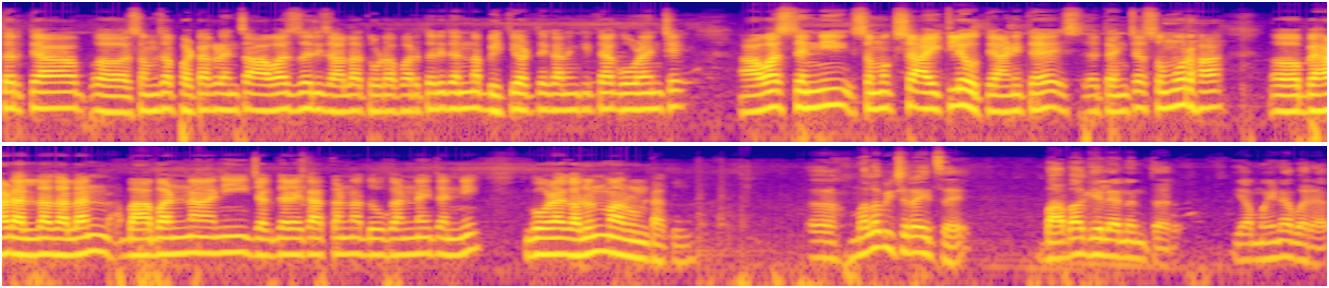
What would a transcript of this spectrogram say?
तर त्या समजा फटाकड्यांचा आवाज जरी झाला थोडाफार तरी त्यांना भीती वाटते. कारण की त्या गोळ्यांचे आवाज त्यांनी समक्ष ऐकले होते आणि ते त्यांच्यासमोर हा बेहाड हल्ला झाला आणि बाबांना आणि जगदाळे काकांना दोघांनाही त्यांनी गोळ्या घालून मारून टाकलं. मला विचारायचं आहे बाबा गेल्यानंतर या महिन्याभरात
